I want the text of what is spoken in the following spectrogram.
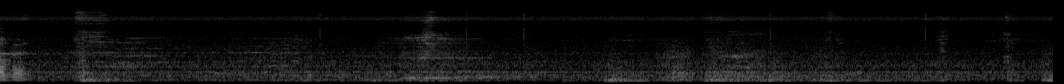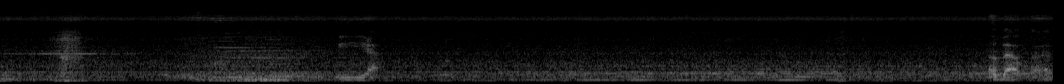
Okay. Yeah. About that.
